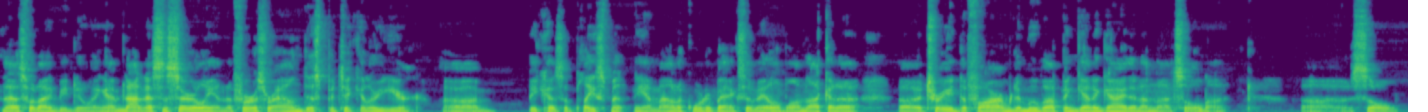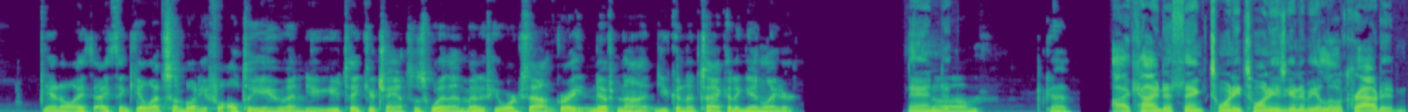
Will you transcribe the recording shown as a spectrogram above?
That's what I'd be doing. I'm not necessarily in the first round this particular year um, because of placement, the amount of quarterbacks available. I'm not going to uh, trade the farm to move up and get a guy that I'm not sold on. Uh, so, you know, I, I think you let somebody fall to you and you, you take your chances with him. And if he works out, great. And if not, you can attack it again later. And Um. I kind of think 2020 is going to be a little crowded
